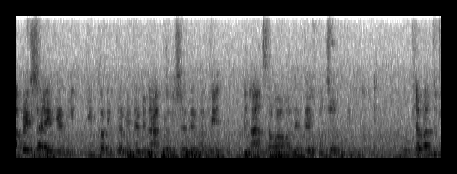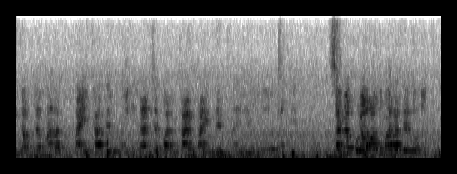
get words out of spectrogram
अपेक्षा आहे की मी- कमीत कमी ते विधान परिषदेमध्ये विधानसभामध्ये ते उचलतील. मुख्यमंत्री आपल्या मला काही का देत नाही राज्यपाल काय टाईम देत नाही सगळा पुरावा तुम्हाला देतो ना.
